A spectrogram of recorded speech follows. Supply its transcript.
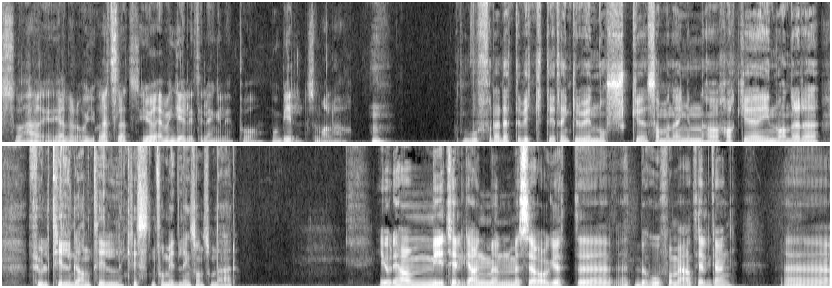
Så her gjelder det å rett og slett gjøre evangeliet tilgjengelig på mobilen, som alle har. Hmm. Hvorfor er dette viktig, tenker du, i norsk eh, sammenheng? Har, har ikke innvandrere full tilgang til kristen formidling sånn som det er? Jo, de har mye tilgang, men vi ser òg et, eh, et, behov for mer tilgang. Eh,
